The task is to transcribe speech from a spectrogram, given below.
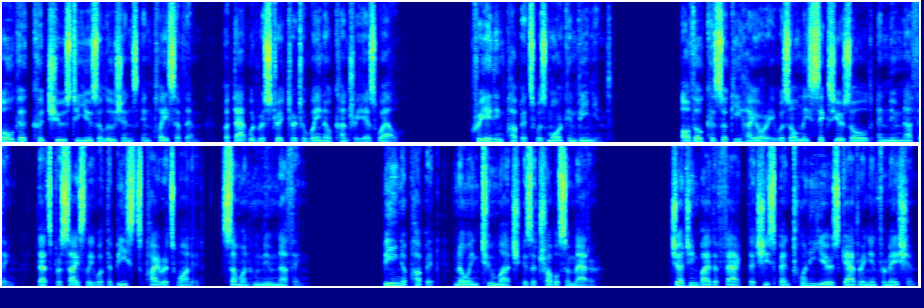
Olga could choose to use illusions in place of them, but that would restrict her to Wano country as well. Creating puppets was more convenient. Although Kazuki Hiyori was only six years old and knew nothing, that's precisely what the Beast's pirates wanted, someone who knew nothing. Being a puppet, knowing too much is a troublesome matter. Judging by the fact that she spent 20 years gathering information,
